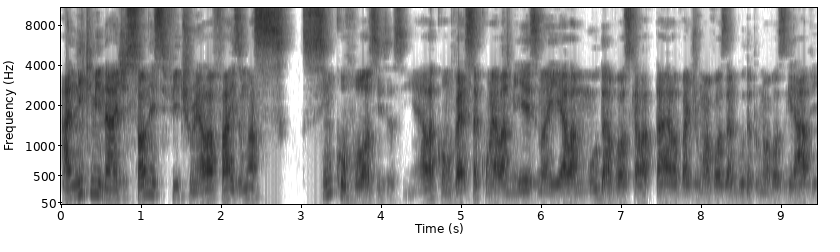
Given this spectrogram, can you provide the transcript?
A Nicki Minaj, só nesse featuring, ela faz umas cinco vozes, assim. Ela conversa com ela mesma e ela muda a voz que ela tá, ela vai de uma voz aguda para uma voz grave.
